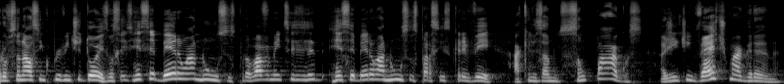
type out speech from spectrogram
Profissional 5x22, vocês receberam anúncios, provavelmente vocês receberam anúncios para se inscrever. Aqueles anúncios são pagos. A gente investe uma grana.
